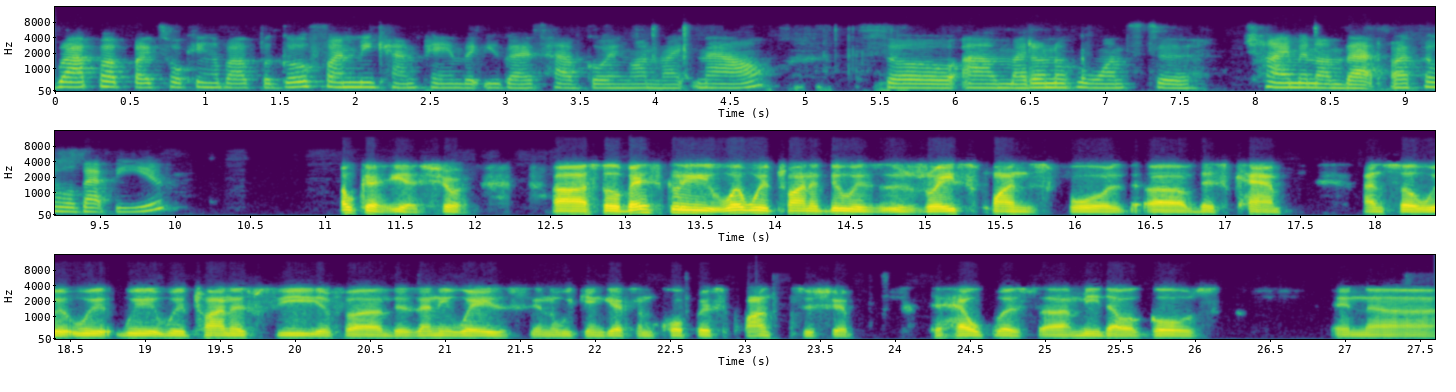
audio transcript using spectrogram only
wrap up by talking about the GoFundMe campaign that you guys have going on right now. So um, I don't know who wants to chime in on that. Arthur, will that be you? Okay, yeah, sure. Uh, so basically, what we're trying to do is, is raise funds for uh, this camp. And so we, we, we, we're trying to see if uh, there's any ways you know, we can get some corporate sponsorship to help us uh, meet our goals. And, uh,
